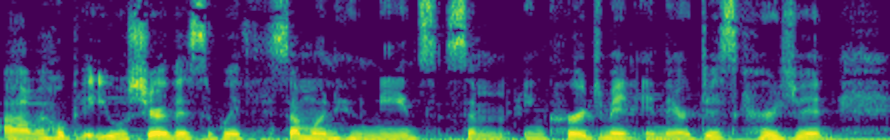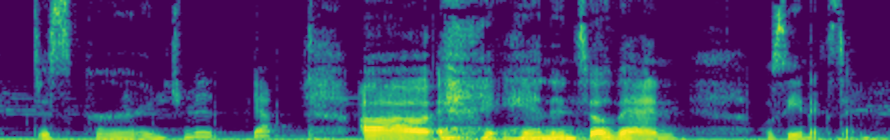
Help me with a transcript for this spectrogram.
Um, I hope that you will share this with someone who needs some encouragement in their discouragement. Discouragement, yeah. Uh, and until then, we'll see you next time.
